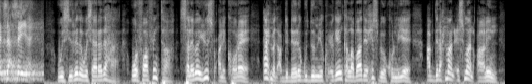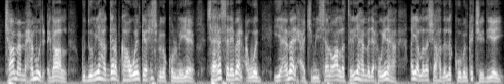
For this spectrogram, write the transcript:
ansaxsan yahay. Wasiirrada wasaaradaha warfaafinta saleebaan yuusuf cali koore axmed cabdidheere guddoomiye ku-xigeenka labaad ee xisbiga kulmiye cabdiraxmaan cismaan caalin jaamac maxamuud cigaal guddoomiyaha garabka haweenka ee xisbiga kulmiye sahre saleebaan cawad iyo amaal xaaji miisaan oo ah la taliyaha madaxweynaha ayaa madasha hadalla kooban ka jeediyey.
